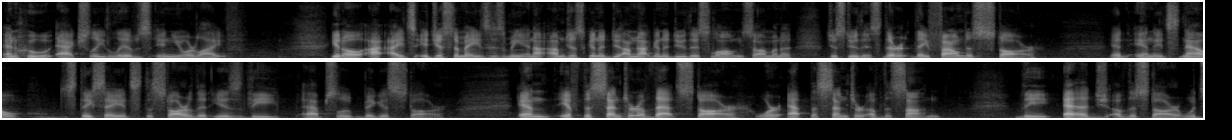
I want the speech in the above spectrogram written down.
and who actually lives in your life, you know, I, I, it just amazes me. And I, am just going to do, I'm not going to do this long, so I'm going to just do this. They're, they found a star, and, and it's now, they say it's the star that is the absolute biggest star. And if the center of that star were at the center of the sun, the edge of the star would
